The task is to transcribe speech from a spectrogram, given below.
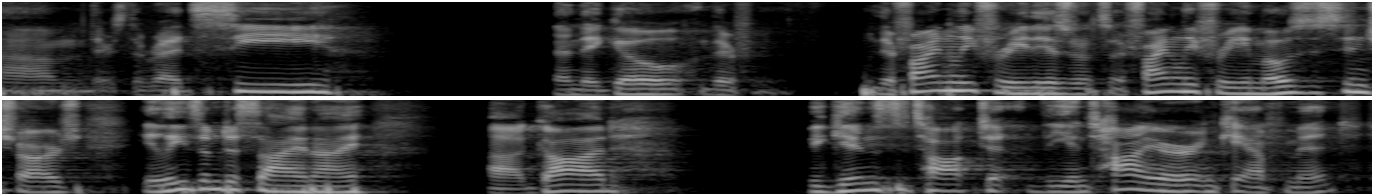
Um, there's the Red Sea. Then they go, they're, they're finally free. The Israelites are finally free. Moses is in charge. He leads them to Sinai. Uh, God begins to talk to the entire encampment,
